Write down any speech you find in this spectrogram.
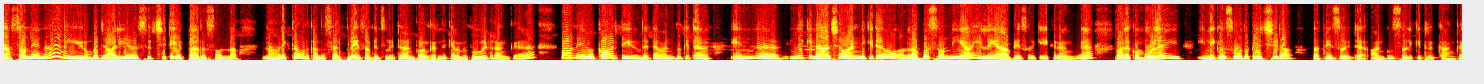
நான் சொன்னேன்னா நீ ரொம்ப ஜாலியாக சிரிச்சுட்டே இருப்ப. அதை சொன்னா. நாளைக்கு தான் உனக்கு அந்த சர்ப்ரைஸ் அப்படின்னு சொல்லிட்டு அன்பு அங்கேருந்து கிளம்பி போயிடுறாங்க. உடனே கார்த்தி இருந்துட்டு அன்பு கிட்ட என்ன? இன்னைக்கு நாச்சும் அன்னைக்கிட்ட லவ் சொன்னியா இல்லையா அப்படின்னு சொல்லி கேக்குறாங்க. வழக்கம் போல இன்னைக்கும் சோத பேச்சுடா அப்படின்னு சொல்லிட்டு அன்பு சொல்லிக்கிட்டு இருக்காங்க.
